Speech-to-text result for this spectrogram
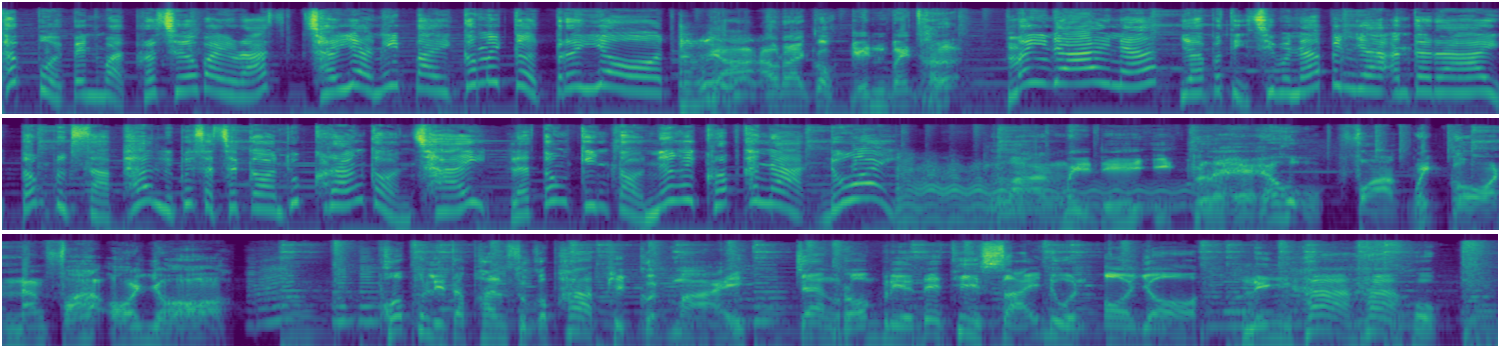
ถ้าป่วยเป็นหวัดเพราะเชื้อไวรัส ใช้ยานี้ไปก็ไม่เกิดประโยชน์ ยาอะไรก็กินไปเถอะ ไม่ได้นะ ยาปฏิชีวนะเป็นยาอันตราย ต้องปรึกษาแพทย์หรือเภสัชกรทุกครั้งก่อนใช้ และต้องกินต่อเนื่องให้ครบขนาดด้วย ลางไม่ดีอีกแล้ว ฝากไว้ก่อนนางฟ้าออย พบผลิตภัณฑ์สุขภาพผิดกฎหมาย แจ้งร้องเรียนได้ที่สายด่วนอย1556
